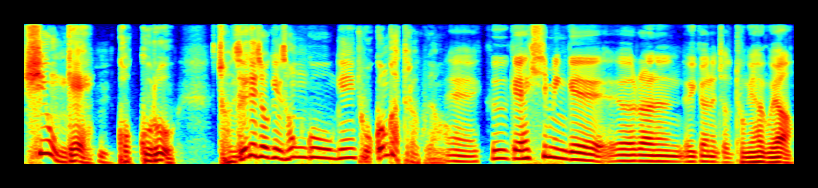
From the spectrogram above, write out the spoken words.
쉬운 게 음. 거꾸로 전 세계적인 성공의 조건 같더라고요. 네, 그게 핵심인 게라는 의견은 저도 동의하고요.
